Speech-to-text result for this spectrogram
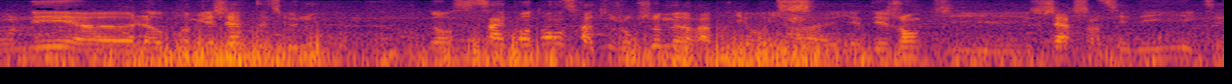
on est euh, là au premier chef parce que nous, dans 50 ans, on sera toujours chômeur a priori. Hein. Il y a des gens qui cherchent un CDI, etc.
